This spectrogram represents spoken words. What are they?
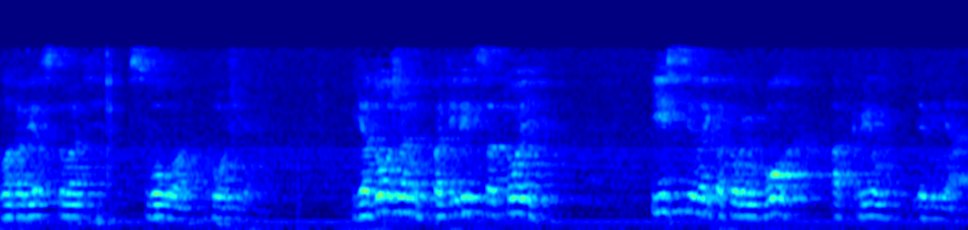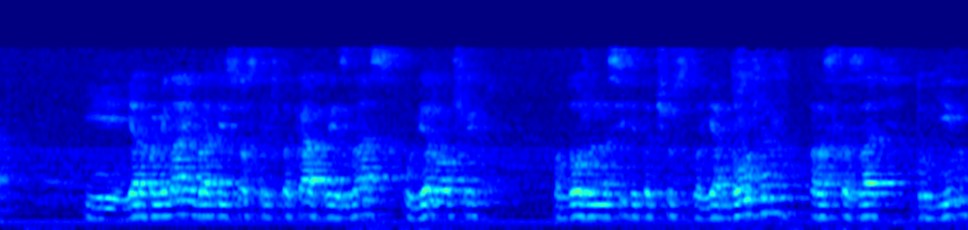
благовествовать Слово Божье. Я должен поделиться той истиной, которую Бог открыл для меня. И я напоминаю, братья и сестры, что каждый из нас, уверовавших, он должен носить это чувство. Я должен рассказать другим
